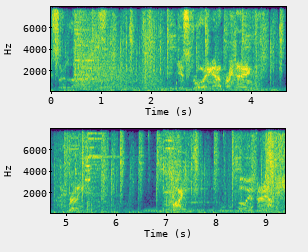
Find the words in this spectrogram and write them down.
cancer. Destroying everything! Ready. Fight! Oh, yeah.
